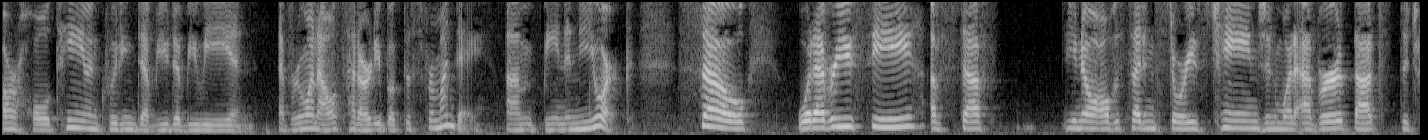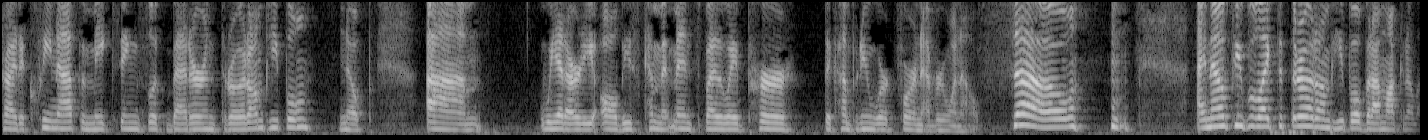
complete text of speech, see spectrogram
our whole team including wwe and everyone else had already booked us for monday um, being in new york so whatever you see of stuff you know, all of a sudden stories change and whatever, that's to try to clean up and make things look better and throw it on people. Nope. Um, we had already all these commitments, by the way, per the company we work for and everyone else. So I know people like to throw it on people, but I'm not going to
